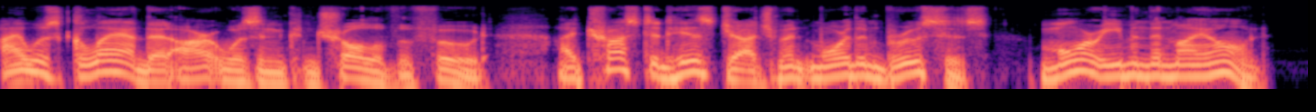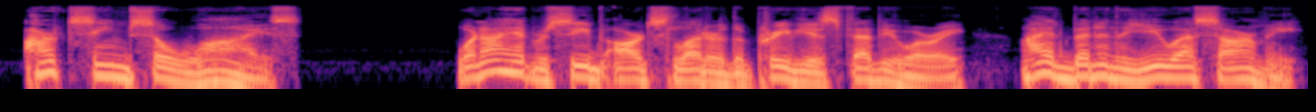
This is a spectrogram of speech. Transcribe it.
I was glad that Art was in control of the food. I trusted his judgment more than Bruce's, more even than my own. Art seemed so wise. When I had received Art's letter the previous February, I had been in the U.S. Army.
